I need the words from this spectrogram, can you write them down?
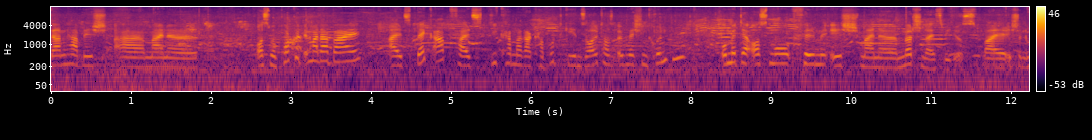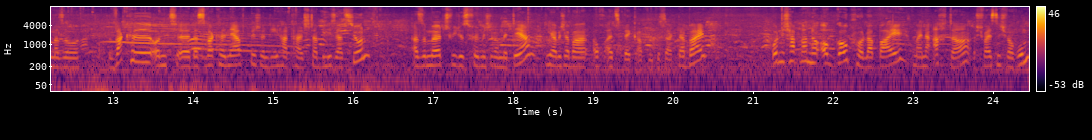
dann habe ich äh, meine Osmo Pocket immer dabei als Backup, falls die Kamera kaputt gehen sollte aus irgendwelchen Gründen. Und mit der Osmo filme ich meine Merchandise-Videos, weil ich dann immer so wackel und äh, das Wackel nervt mich und die hat halt Stabilisation. Also Merch-Videos filme ich immer mit der. Die habe ich aber auch als Backup, wie gesagt, dabei. Und ich habe noch eine GoPro dabei, meine Achter. Ich weiß nicht warum.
